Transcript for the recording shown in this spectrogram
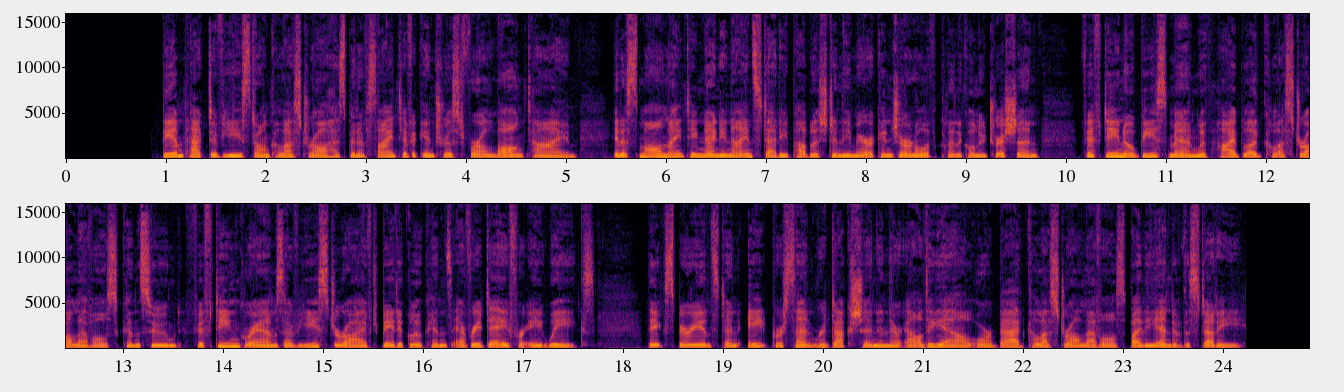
The impact of yeast on cholesterol has been of scientific interest for a long time. In a small 1999 study published in the American Journal of Clinical Nutrition, 15 obese men with high blood cholesterol levels consumed 15 grams of yeast derived beta glucans every day for eight weeks. They experienced an 8% reduction in their LDL or bad cholesterol levels by the end of the study.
